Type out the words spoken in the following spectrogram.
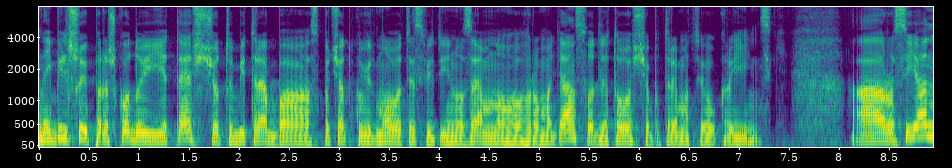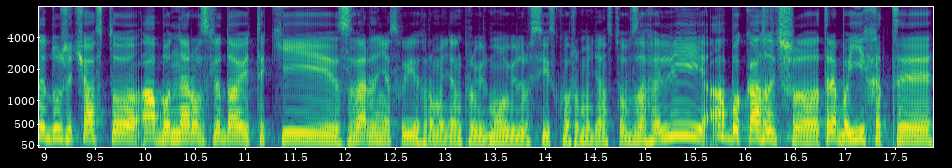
Найбільшою перешкодою є те, що тобі треба спочатку відмовитись від іноземного громадянства для того, щоб отримати українське. А росіяни дуже часто або не розглядають такі звернення своїх громадян про відмову від російського громадянства взагалі, або кажуть, що треба їхати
